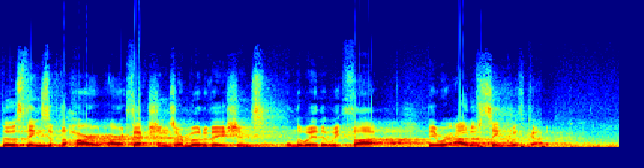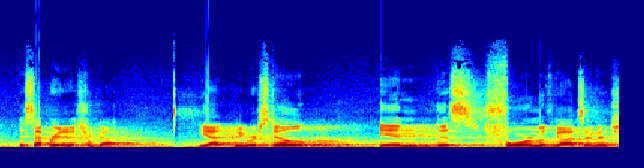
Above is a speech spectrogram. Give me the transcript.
those things of the heart, our affections, our motivations, and the way that we thought, they were out of sync with God. They separated us from God. Yet we were still in this form of God's image,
